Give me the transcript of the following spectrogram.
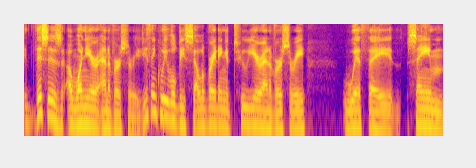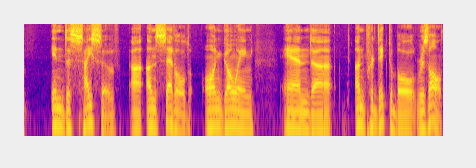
this is a one year anniversary. Do you think we will be celebrating a two year anniversary with a same indecisive, uh, unsettled, ongoing, and uh, unpredictable result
